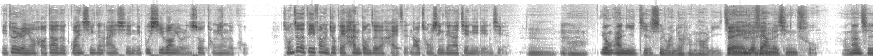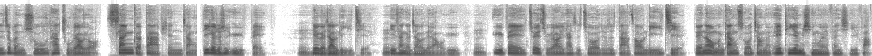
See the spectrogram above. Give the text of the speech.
你对人有好大的关心跟爱心，你不希望有人受同样的苦，从这个地方你就可以撼动这个孩子，然后重新跟他建立连接，嗯。嗯，用案例解释完就很好理解，对，就非常的清楚。那其实这本书它主要有三个大篇章，第一个就是预备，嗯，第二个叫理解，嗯，第三个叫疗愈，嗯，预备最主要一开始做的就是打造理解，对，那我们刚刚所讲的 ATM 行为分析法，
